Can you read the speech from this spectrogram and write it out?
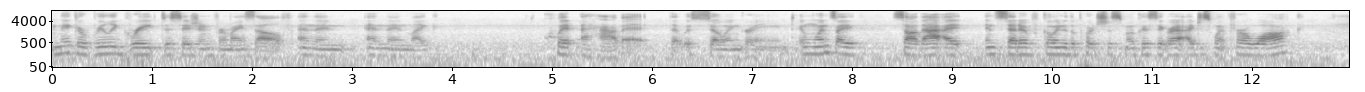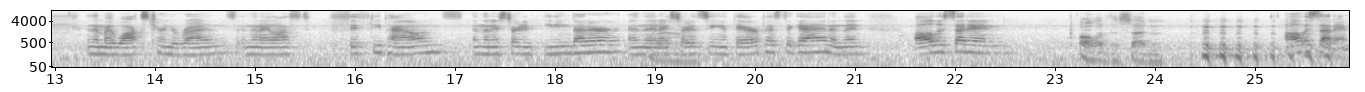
make a really great decision for myself, and then and then like quit a habit that was so ingrained. And once I saw that, I instead of going to the porch to smoke a cigarette, I just went for a walk and then my walks turned to runs and then i lost 50 pounds and then i started eating better and then i started seeing a therapist again and then all of a sudden All of the sudden. all of a sudden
